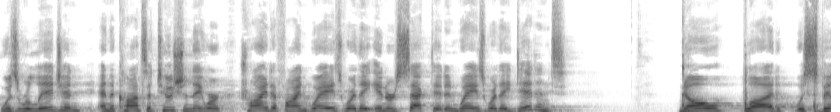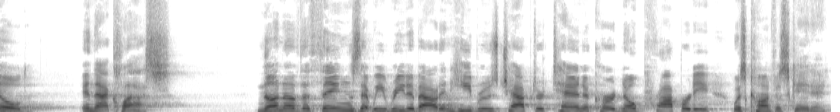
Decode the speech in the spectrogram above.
was Religion and the Constitution. They were trying to find ways where they intersected and ways where they didn't. No blood was spilled in that class. None of the things that we read about in Hebrews chapter 10 occurred. No property was confiscated.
